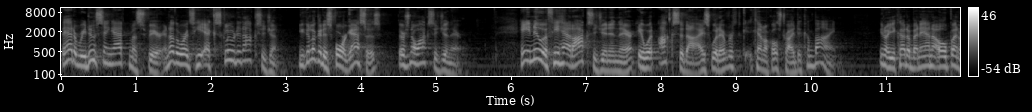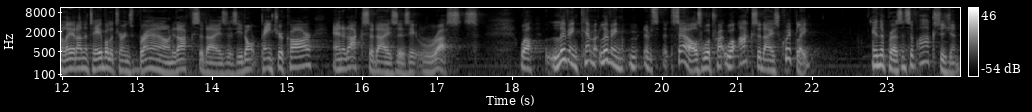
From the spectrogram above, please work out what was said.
they had a reducing atmosphere. In other words, he excluded oxygen. You can look at his four gases. There's no oxygen there. He knew if he had oxygen in there, it would oxidize whatever chemicals tried to combine. You know, you cut a banana open and lay it on the table, it turns brown, it oxidizes. You don't paint your car, and it oxidizes, it rusts. Well, living, living cells will, try, will oxidize quickly in the presence of oxygen.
